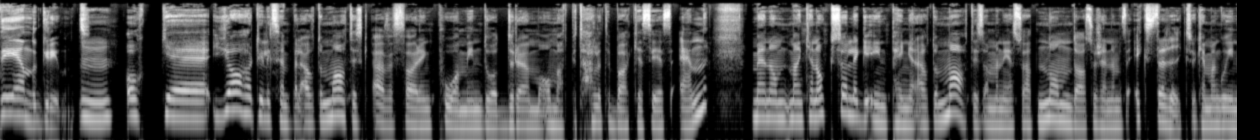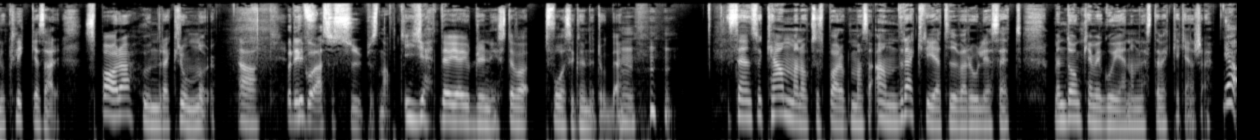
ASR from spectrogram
Det är ändå grymt. Mm. Och eh, Jag har till exempel automatisk överföring på min då dröm om att betala tillbaka CSN. Men om, man kan också lägga in pengar automatiskt om man är så att någon dag så känner man sig extra rik så kan man gå in och klicka så här, spara 100 kronor. Ja. Och det, Det- går alltså supersnabbt. Ja, det jag gjorde det nyss, det var två sekunder tog det. Sen så kan man också spara på massa andra kreativa roliga sätt. Men de kan vi gå igenom nästa vecka kanske. Ja,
